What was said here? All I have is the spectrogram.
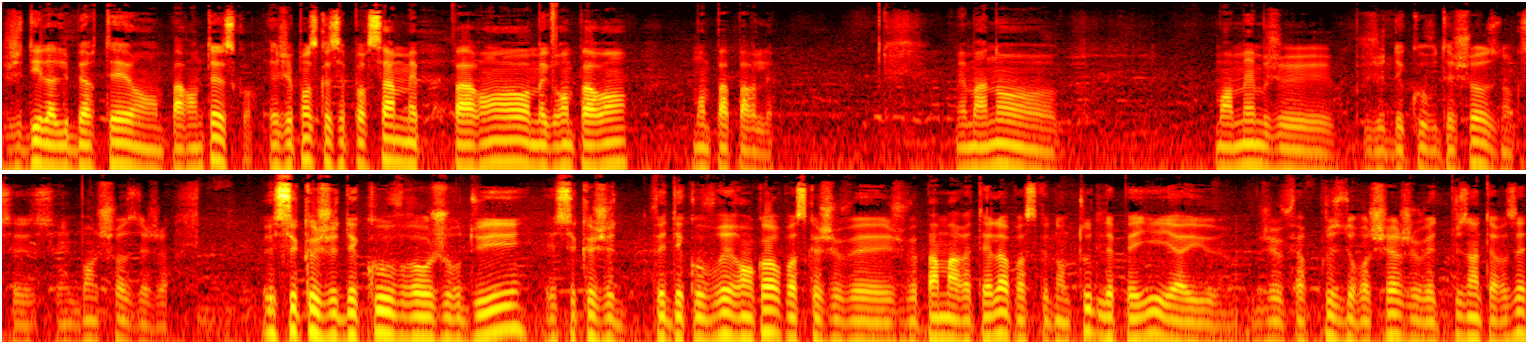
je dis la liberté en parenthèse, quoi. Et je pense que c'est pour ça mes parents, mes grands-parents m'ont pas parlé. Mais maintenant, moi-même, je, je découvre des choses, donc c'est une bonne chose déjà. Et ce que je découvre aujourd'hui, et ce que je vais découvrir encore, parce que je vais, je vais pas m'arrêter là, parce que dans tous les pays, il y a eu, je vais faire plus de recherches, je vais être plus intéressé.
